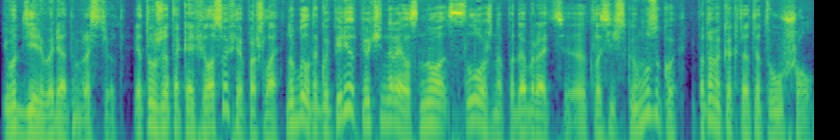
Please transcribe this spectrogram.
и вот дерево рядом растет. Это уже такая философия пошла. Но был такой период, мне очень нравилось, но сложно подобрать э, классическую музыку, и потом я как-то от этого ушел.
